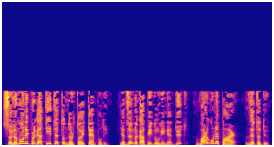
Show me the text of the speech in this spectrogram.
Solomoni përgatitet të ndërtojë tempullin. Lexojmë në kapitullin e dytë, vargun e parë dhe të dytë.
